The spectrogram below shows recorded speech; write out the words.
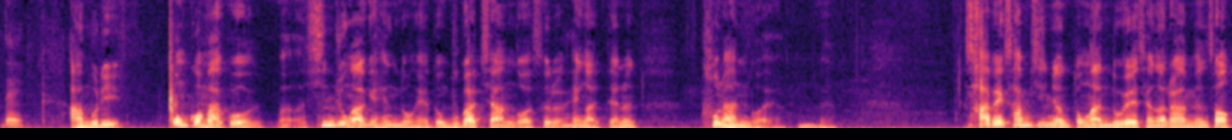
네. 아무리 꼼꼼하고 어, 신중하게 행동해도 무가치한 것을 행할 때는 훈한 거예요. 네. 430년 동안 노예 생활을 하면서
